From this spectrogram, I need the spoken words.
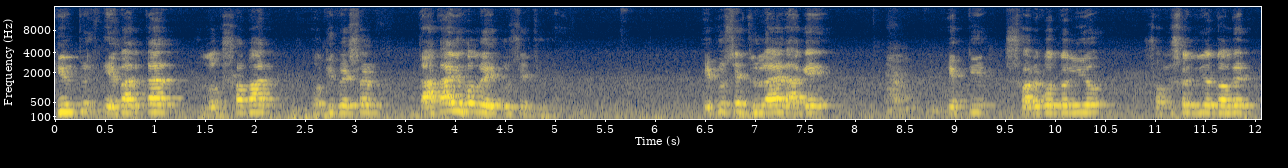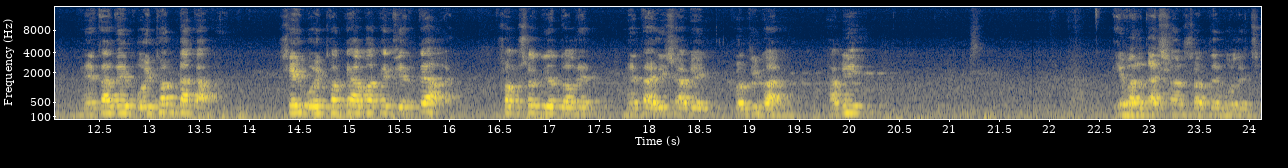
কিন্তু এবারকার লোকসভার অধিবেশন ডাকাই হলো একুশে জুলাই। একুশে জুলাইয়ের আগে একটি সর্বদলীয় সংসদীয় দলের নেতাদের বৈঠক ডাকা সেই বৈঠকে আমাকে যেতে হয় সংসদীয় দলের নেতা হিসাবে প্রতিবার। আমি এবারকার সাংসদদের বলেছি,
